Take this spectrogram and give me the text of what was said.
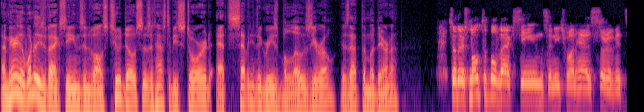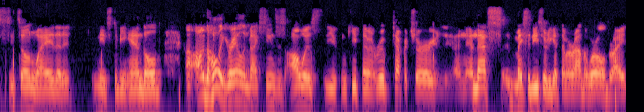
I'm hearing that one of these vaccines involves two doses and has to be stored at 70 degrees below zero. Is that the Moderna? So there's multiple vaccines, and each one has sort of its its own way that it needs to be handled. Uh, uh, the holy grail in vaccines is always you can keep them at room temperature, and, and that's makes it easier to get them around the world, right?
